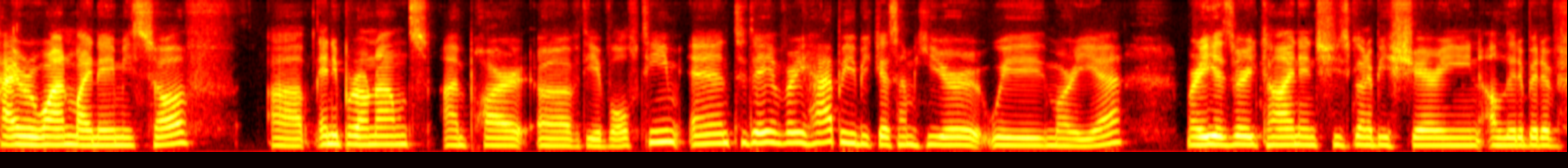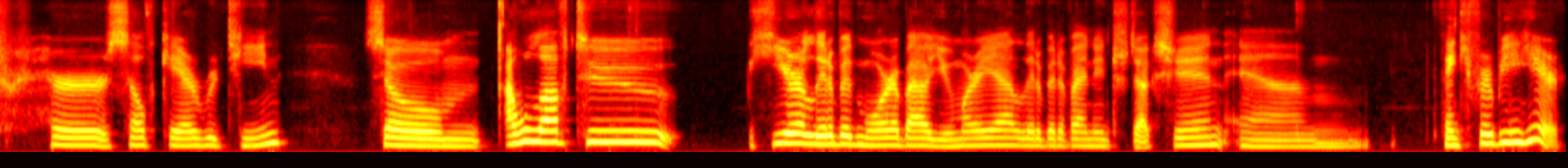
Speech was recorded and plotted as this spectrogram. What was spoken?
Hi, everyone. My name is Soph. Uh, any pronouns, I'm part of the Evolve team. And today I'm very happy because I'm here with Maria. Maria is very kind and she's going to be sharing a little bit of her self care routine. So um, I would love to hear a little bit more about you, Maria, a little bit of an introduction. And thank you for being here.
